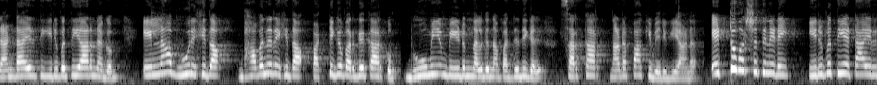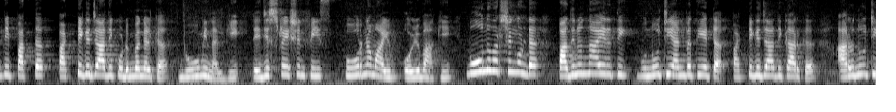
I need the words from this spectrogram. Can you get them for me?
രണ്ടായിരത്തി ഇരുപത്തിയാറിനകം എല്ലാ ഭൂരഹിത ഭവനരഹിത പട്ടികവർഗക്കാർക്കും ഭൂമിയും വീടും നൽകുന്ന പദ്ധതികൾ സർക്കാർ നടപ്പാക്കി വരികയാണ്. എട്ടു വർഷത്തിനിടെ ഇരുപത്തിയെട്ടായിരത്തി പത്ത് പട്ടികജാതി കുടുംബങ്ങൾക്ക് ഭൂമി നൽകി. രജിസ്ട്രേഷൻ ഫീസ് പൂർണമായും ഒഴിവാക്കി. മൂന്ന് വർഷം കൊണ്ട് പതിനൊന്നായിരത്തി മുന്നൂറ്റി അൻപത്തിയെട്ട് പട്ടികജാതിക്കാർക്ക് അറുന്നൂറ്റി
